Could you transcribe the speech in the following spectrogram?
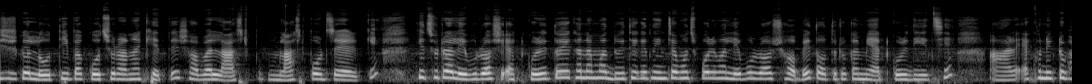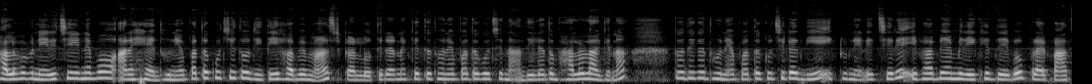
বিশেষ করে লতি বা কচু রান্নার ক্ষেত্রে সবার লাস্ট লাস্ট পর্যায়ে আর কি কিছুটা লেবুর রস অ্যাড করি। তো এখানে আমার দুই থেকে তিন চামচ পরিমাণ লেবুর রস হবে, ততটুকু আমি অ্যাড করে দিয়েছি। আর এখন একটু ভালোভাবে নেড়ে চেড়ে নেব। আর হ্যাঁ ধনিয়া পাতা কুচি তো দিতেই হবে মাস্ট কারণ লতি রান্নার ক্ষেত্রে ধনিয়া পাতা কুচি না দিলে তো ভালো লাগে না। তো ওদিকে ধনিয়া পাতা কুচিটা দিয়ে একটু নেড়ে ছেড়ে এভাবে আমি রেখে দেবো প্রায় পাঁচ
